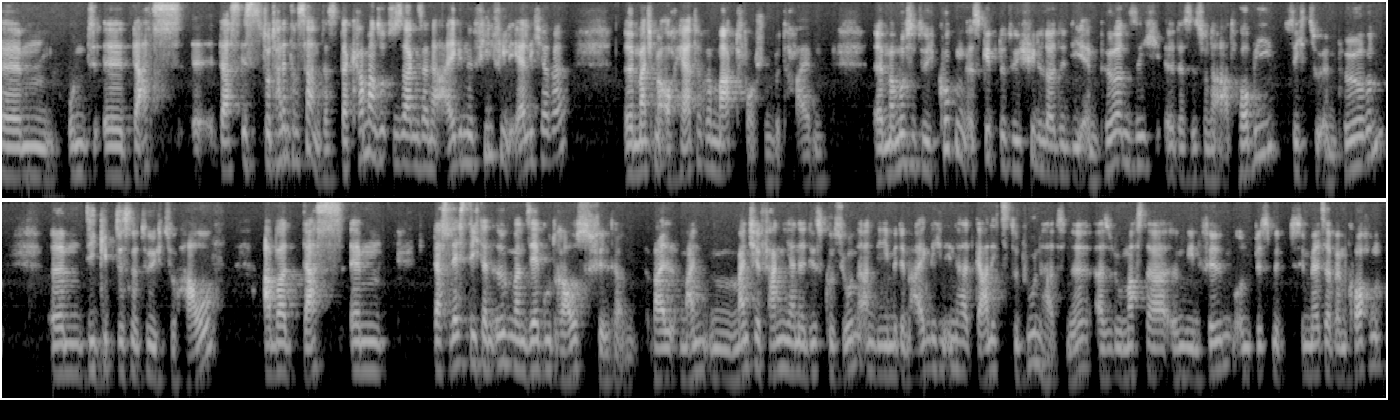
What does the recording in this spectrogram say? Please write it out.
Ähm, und äh, das, äh, das ist total interessant. Das, da kann man sozusagen seine eigene, viel, viel ehrlichere, manchmal auch härtere Marktforschung betreiben. Äh, man muss natürlich gucken, es gibt natürlich viele Leute, die empören sich. Äh, das ist so eine Art Hobby, sich zu empören. Ähm, die gibt es natürlich zuhauf. Aber das, ähm, das lässt sich dann irgendwann sehr gut rausfiltern, weil man, manche fangen ja eine Diskussion an, die mit dem eigentlichen Inhalt gar nichts zu tun hat. Ne? Also du machst da irgendwie einen Film und bist mit Tim Melzer beim Kochen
